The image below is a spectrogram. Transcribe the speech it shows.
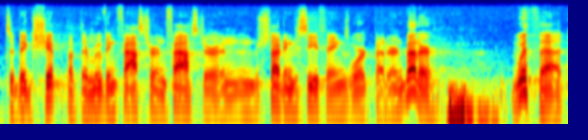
it's a big ship, but they're moving faster and faster, and, and they're starting to see things work better and better. With that,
